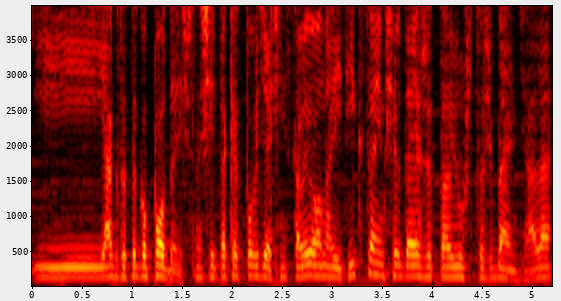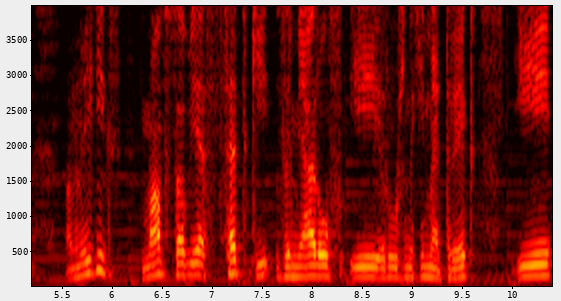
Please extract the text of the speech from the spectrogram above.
i jak do tego podejść. W sensie, tak jak powiedziałeś, instalują Analyticsa i im się wydaje, że to już coś będzie, ale Analytics ma w sobie setki wymiarów i różnych i metryk i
